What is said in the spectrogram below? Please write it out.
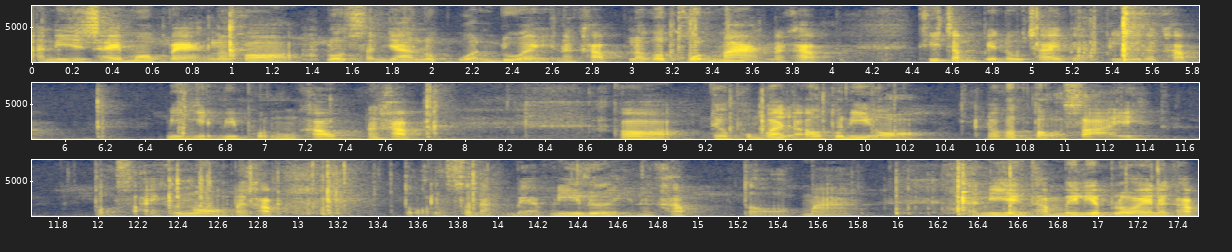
อันนี้จะใช้หม้อแปลงแล้วก็ลดสัญญาณรบกวนด้วยนะครับ แล้วก็ทนมากนะครับ ที่จำเป็นต้องใช้แบบนี้นะครับ มีเหตุมีผลของเขานะครับ ก็เดี๋ยวผมก็จะเอาตัวนี้ออก แล้วก็ต่อสายต่อสายข้างนอกนะครับ ต่อลักษณะแบบนี้เลยนะครับ ต่อออกมา อันนี้ยังทำไม่เรียบร้อยนะครับ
